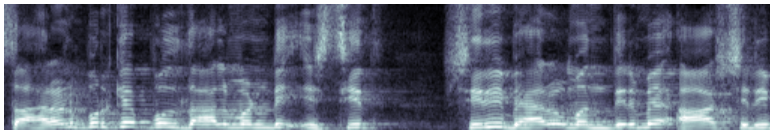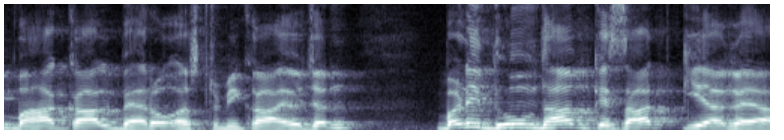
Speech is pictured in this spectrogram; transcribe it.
सहारनपुर के पुलदाल मंडी स्थित श्री भैरव मंदिर में आज श्री महाकाल भैरव अष्टमी का आयोजन बड़ी धूमधाम के साथ किया गया,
